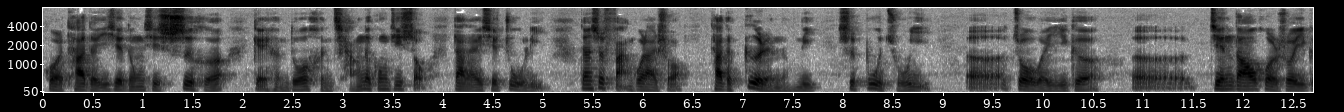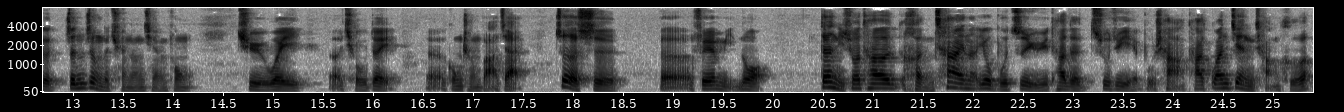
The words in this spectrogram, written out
或者他的一些东西适合给很多很强的攻击手带来一些助力，但是反过来说，他的个人能力是不足以呃作为一个呃尖刀或者说一个真正的全能前锋去为呃球队呃攻城拔寨，这是呃菲尔米诺。但你说他很菜呢，又不至于，他的数据也不差，他关键场合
